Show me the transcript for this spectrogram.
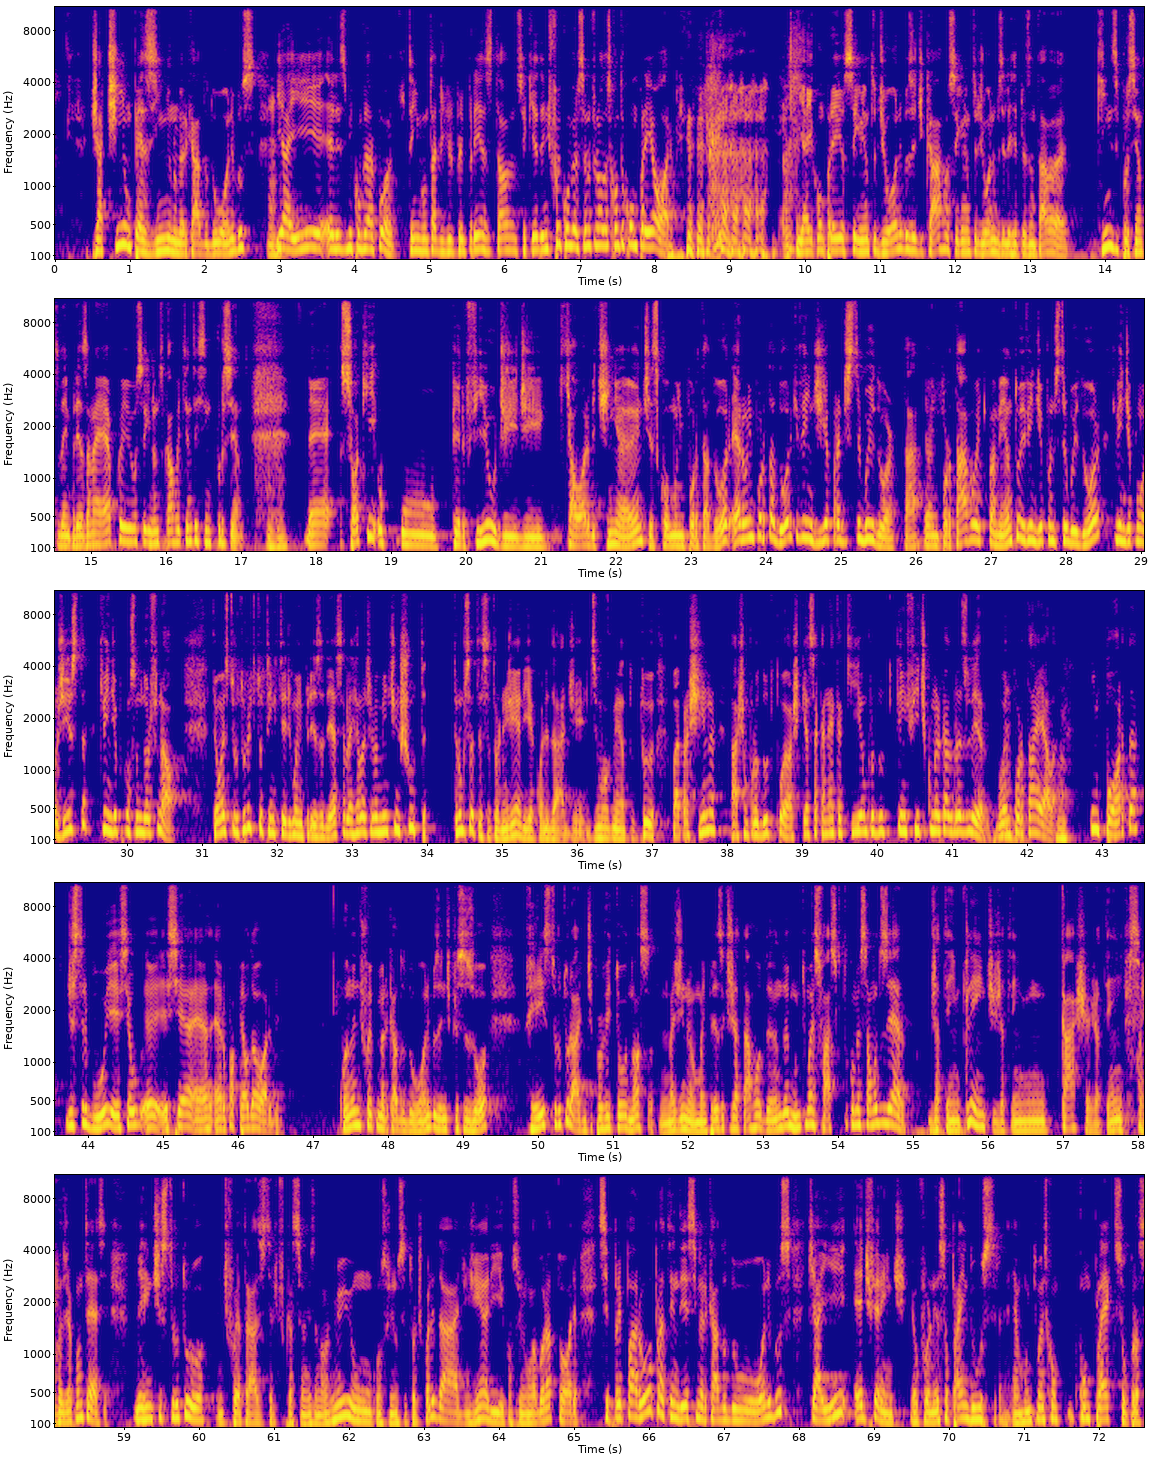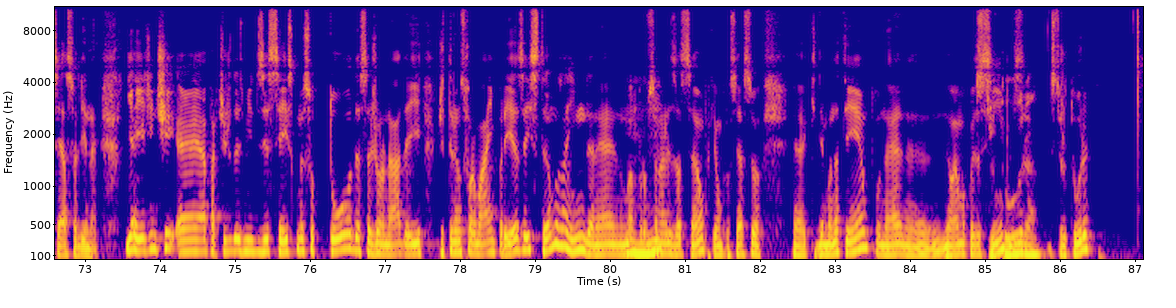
Já tinha um pezinho no mercado do ônibus, Uhum. e aí eles me convidaram, pô, tu tem vontade de vir pra empresa e tal, não sei o quê. Daí a gente foi conversando, no final das contas eu comprei a Orb. e aí comprei o segmento de ônibus e de carro. O segmento de ônibus ele representava 15% da empresa na época e o segmento de carro 85%. Uhum. É, só que o, o perfil de, de- que a Orb tinha antes como importador era um importador que vendia para distribuidor, tá? Eu importava o equipamento e vendia para um distribuidor, que vendia para um lojista, que vendia para o consumidor final. Então a estrutura que tu tem que ter de uma empresa dessa é relativamente enxuta. Tu não precisa ter setor de engenharia, qualidade, desenvolvimento. Tu vai para a China, acha um produto, pô, eu acho que essa caneca aqui é um produto que tem fit com o mercado brasileiro. Vou Uhum. importar ela. Uhum. Importa, distribui, esse, é o- é- esse é- é- era o papel da Orb. Quando a gente foi para o mercado do ônibus, a gente precisou reestruturar. A gente aproveitou, nossa, imagina, uma empresa que já está rodando é muito mais fácil que tu começar uma do zero. Já tem cliente, já tem caixa, já tem. Sim. A coisa já acontece. E a gente estruturou. A gente foi atrás de certificações da 9001, construiu um setor de qualidade, engenharia, construiu um laboratório. Se preparou para atender esse mercado do ônibus, que aí é diferente. Eu forneço para a indústria. É muito mais com- complexo o processo ali, né? E aí a gente, é, a partir de 2016, começou toda essa jornada aí de transformar a empresa e estamos ainda, né, numa Uhum. profissionalização, porque é um processo é, que demanda tempo, né, não é uma coisa simples Estrutura. estrutura.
